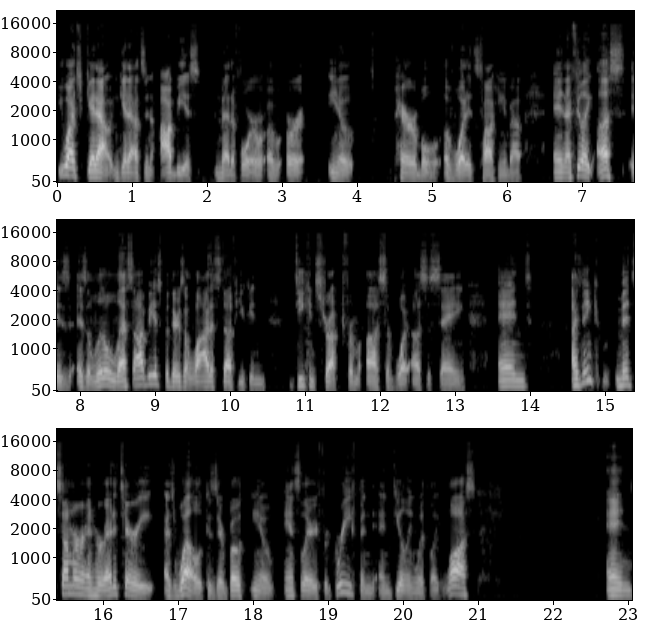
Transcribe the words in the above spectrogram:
you watch Get Out, and Get Out's an obvious metaphor of, or you know, parable of what it's talking about. And I feel like Us is is a little less obvious, but there's a lot of stuff you can deconstruct from Us of what Us is saying. And I think Midsommar and Hereditary as well, because they're both you know ancillary for grief and and dealing with like loss. And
